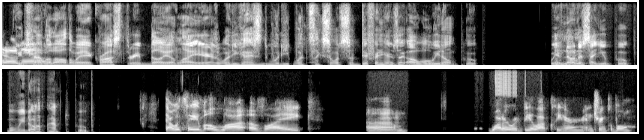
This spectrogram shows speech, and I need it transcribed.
don't we know traveled all the way across three billion light years. What do you guys? What do you? What's like? So what's so different here? It's like, oh well, we don't poop. We've Mhm. noticed that you poop, but we don't have to poop. that would save a lot of like um water would be a lot cleaner and drinkable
